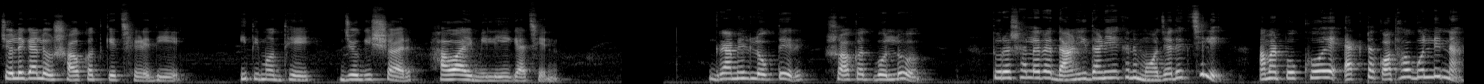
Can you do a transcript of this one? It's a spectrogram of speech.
চলে গেল শওকতকে ছেড়ে দিয়ে। ইতিমধ্যে যোগীশ্বর হাওয়ায় মিলিয়ে গেছেন। গ্রামের লোকদের শওকত বলল, তোরা শালারা দাঁড়িয়ে দাঁড়িয়ে এখানে মজা দেখছিলি? আমার পক্ষ হয়ে একটা কথাও বললি না?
